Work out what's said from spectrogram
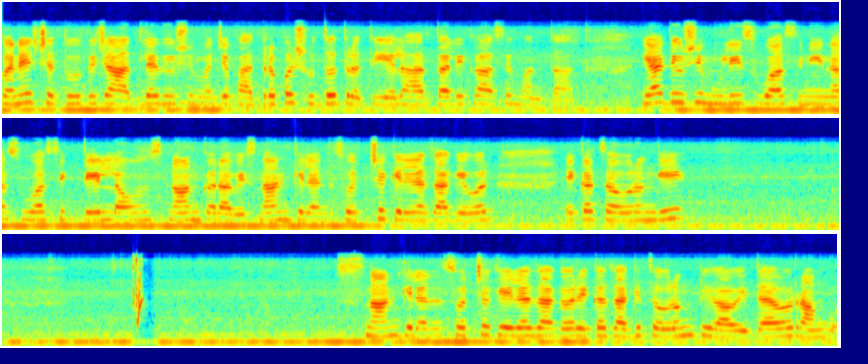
गणेश चतुर्थीच्या आदल्या दिवशी म्हणजे भाद्रपद शुद्ध तृतीयेला हरतालिका असे म्हणतात. या दिवशी मुली सुवासिनींना सुवासिक तेल लावून स्नान करावे. स्नान केल्यानंतर स्वच्छ केलेल्या जागेवर एका चौरंगी स्नान केल्याने स्वच्छ केलेल्या जागेवर एका जागी चौरंग ठेवावे. त्यावर रांगो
